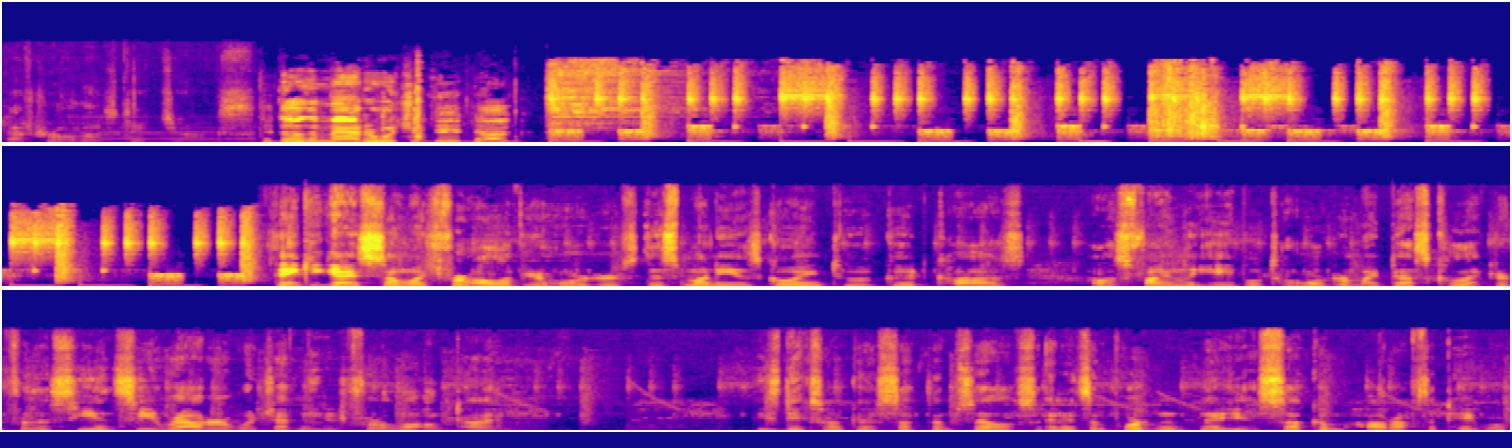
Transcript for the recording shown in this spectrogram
After all those dick jokes. It doesn't matter what you did, Doug. Thank you guys so much for all of your orders. This money is going to a good cause. I was finally able to order my dust collector for the CNC router, which I've needed for a long time. These dicks aren't going to suck themselves, and it's important that you suck them hot off the table.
